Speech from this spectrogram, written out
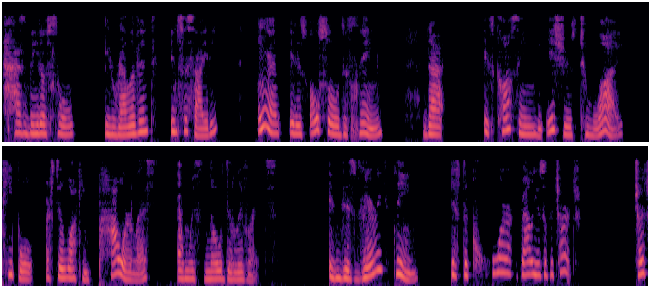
has made us so irrelevant in society and it is also the thing that is causing the issues to why people are still walking powerless and with no deliverance. And this very thing is the core values of the church. Church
